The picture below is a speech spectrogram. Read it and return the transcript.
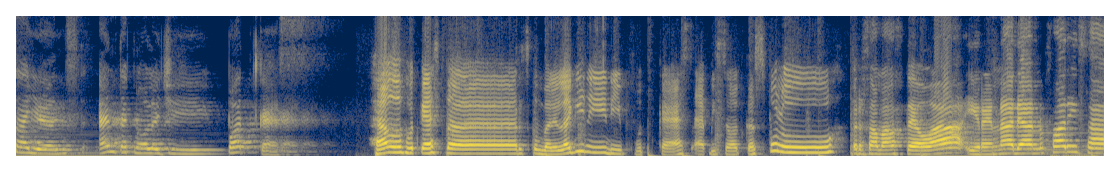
Science and Technology Podcast. Halo Foodcasters, kembali lagi nih di Foodcast episode ke-10 Bersama Stella, Irena, dan Farisa.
